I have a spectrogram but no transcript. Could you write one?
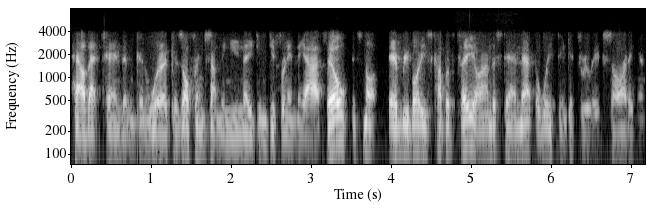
how that tandem can work as offering something unique and different in the AFL. It's not everybody's cup of tea, I understand that, but we think it's really exciting, and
